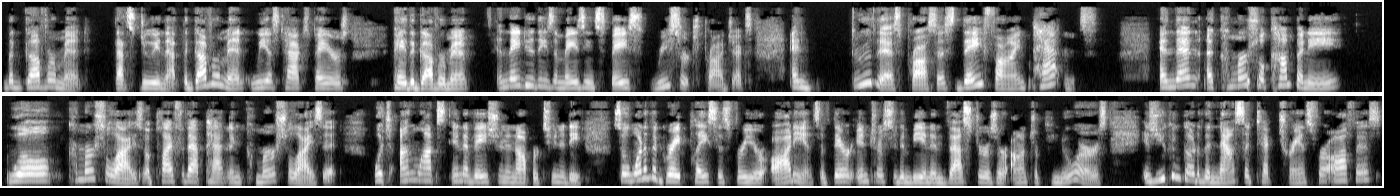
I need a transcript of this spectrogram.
the government that's doing that. The government, we as taxpayers pay the government and they do these amazing space research projects. And through this process, they find patents. And then a commercial company will commercialize, apply for that patent and commercialize it, which unlocks innovation and opportunity. So one of the great places for your audience, if they're interested in being investors or entrepreneurs, is you can go to the NASA Tech Transfer Office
